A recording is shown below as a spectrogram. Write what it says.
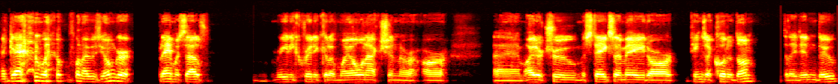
Again, when I was younger, blame myself, really critical of my own action or, or um, either through mistakes I made or things I could have done that I didn't do.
